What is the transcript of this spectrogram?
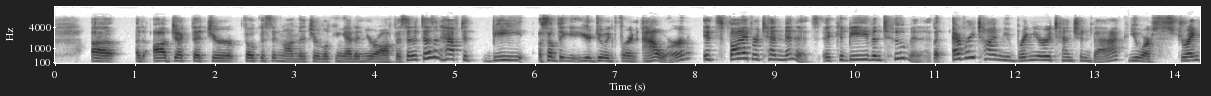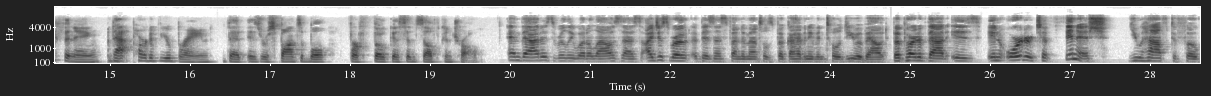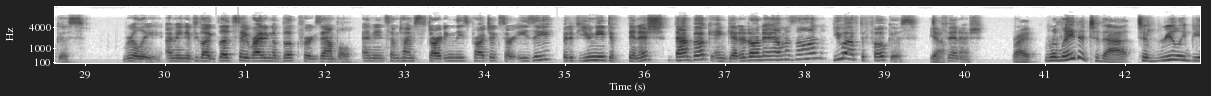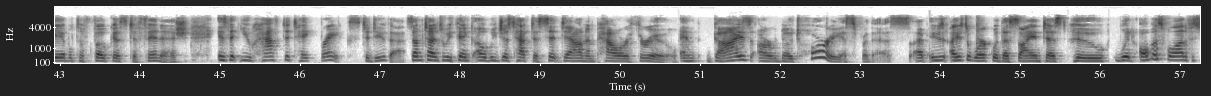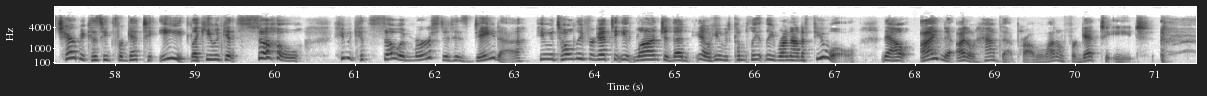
uh, an object that you're focusing on that you're looking at in your office. And it doesn't have to be something you're doing for an hour, it's five or 10 minutes. It could be even two minutes. But every time you bring your attention back, you are strengthening that part of your brain that is responsible for focus and self control. And that is really what allows us. I just wrote a business fundamentals book I haven't even told you about. But part of that is in order to finish, you have to focus really. I mean, if you like, let's say writing a book, for example. I mean, sometimes starting these projects are easy, but if you need to finish that book and get it onto Amazon, you have to focus yeah. to finish. Right. Related to that, to really be able to focus to finish, is that you have to take breaks to do that. Sometimes we think, oh, we just have to sit down and power through. And guys are notorious for this. I, I used to work with a scientist who would almost fall out of his chair because he'd forget to eat. Like he would get so he would get so immersed in his data, he would totally forget to eat lunch and then, you know, he would completely run out of fuel. Now, I I don't have that problem. I don't forget to eat.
